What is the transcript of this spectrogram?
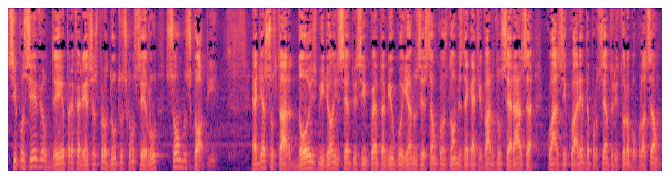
Se possível, dê preferência aos produtos com selo Somos COP é de assustar. 2 milhões e 150 mil goianos estão com os nomes negativados no Serasa, quase 40% de toda a população.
